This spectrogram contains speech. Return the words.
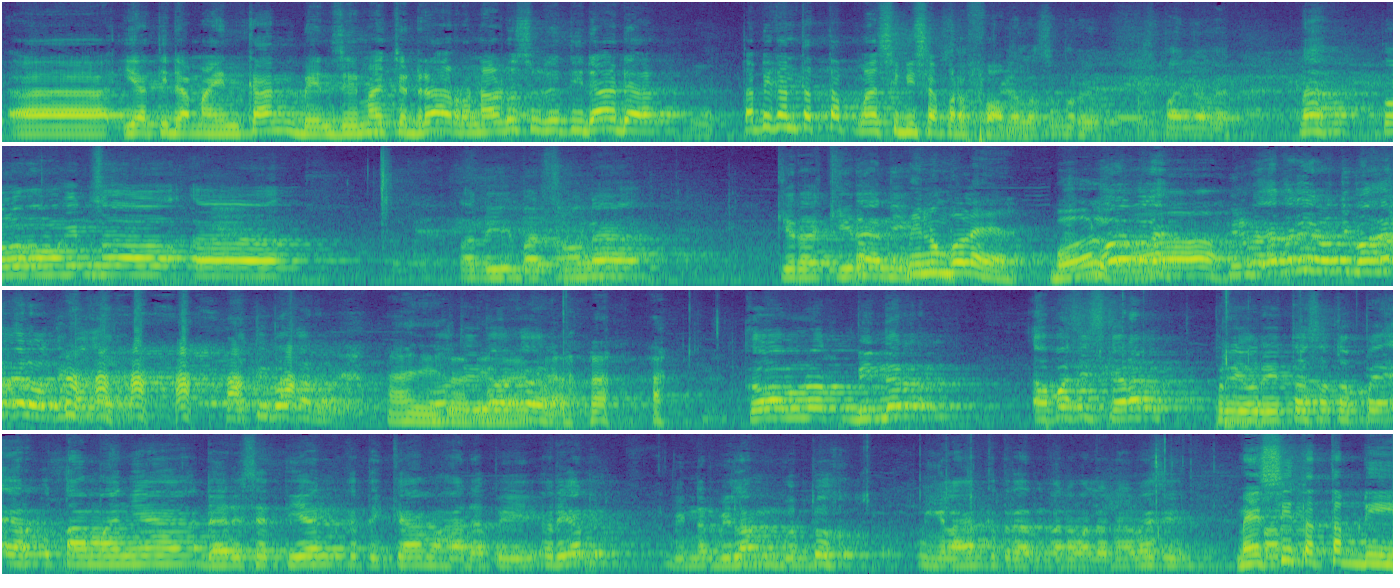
eh, ia tidak mainkan, Benzema cedera, Ronaldo sudah tidak ada. Tapi kan tetap masih bisa perform. Piala Super Spanyol ya. Nah, kalau ngomongin soal eh, tadi Barcelona kira-kira nih. Minum boleh ya? Boleh, Boleh. boleh. Minum kan tadi roti bakar kan roti bakar. roti bakar. Roti roti bakar. bakar. Kalau menurut Binder apa sih sekarang prioritas atau PR utamanya dari Setien ketika menghadapi kan Binder bilang butuh menghilangkan ketergantungan sama Lionel Messi. Messi tetap di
